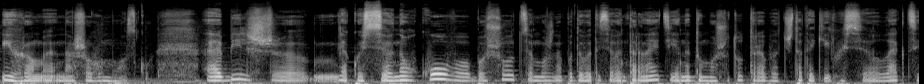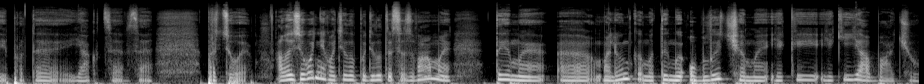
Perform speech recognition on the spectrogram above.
іграми нашого мозку. Е, більш е, якось науково, бо що це можна подивитися в інтернеті. Я не думаю, що тут треба читати якісь лекції про те, як це все працює. Але сьогодні я хотіла поділитися з вами тими е, малюнками, тими обличчями, які, які я бачу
